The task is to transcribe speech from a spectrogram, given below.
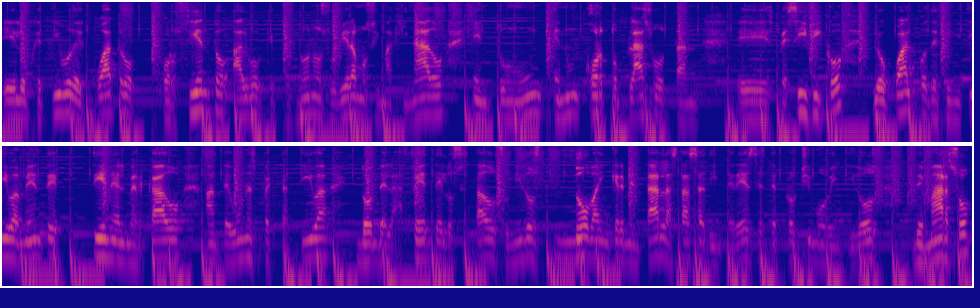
el objetivo de 4%, algo que pues no nos hubiéramos imaginado en, un, en un corto plazo tan específico, lo cual pues definitivamente tiene el mercado ante una expectativa donde la Fed de los Estados Unidos no va a incrementar las tasas de interés este próximo 22 de marzo.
